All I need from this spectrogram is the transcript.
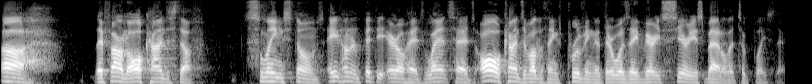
Uh, they found all kinds of stuff sling stones, 850 arrowheads, lance heads, all kinds of other things, proving that there was a very serious battle that took place there.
